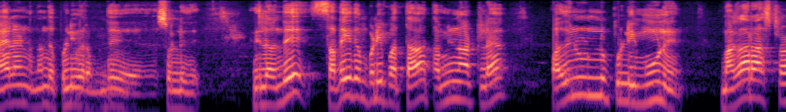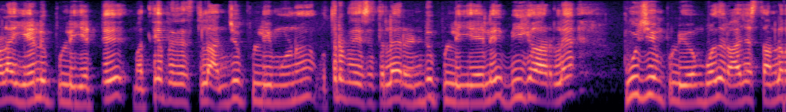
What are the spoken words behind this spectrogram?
மேலன்னு வந்து அந்த புள்ளிவரம் வந்து சொல்லுது. இதுல வந்து சதவீதம் படி பார்த்தா தமிழ்நாட்டில் பதினொன்று புள்ளி மூணு மகாராஷ்டிரால ஏழு புள்ளி எட்டு மத்திய பிரதேசத்துல அஞ்சு புள்ளி மூணு உத்தரப்பிரதேசத்துல ரெண்டு புள்ளி ஏழு பீகார்ல பூஜ்ஜியம் புள்ளி ஒன்பது ராஜஸ்தான்ல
